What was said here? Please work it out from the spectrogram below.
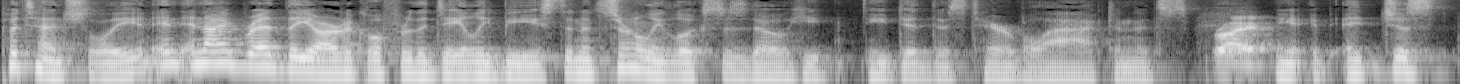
potentially. And, and, and I read the article for the Daily Beast, and it certainly looks as though he he did this terrible act, and it's right. It, it just.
